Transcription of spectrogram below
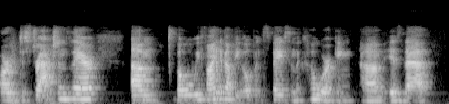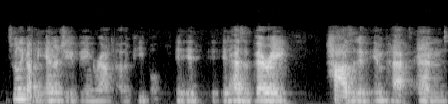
are distractions there. Um, but what we find about the open space and the co-working um, is that it's really about the energy of being around other people. It, it, it has a very positive impact. And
